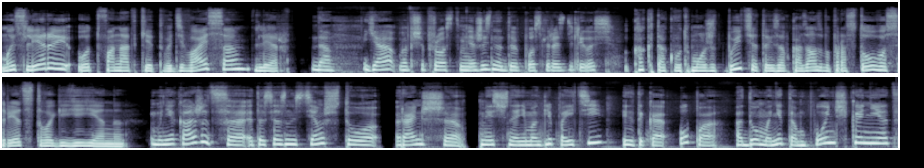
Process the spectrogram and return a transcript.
Мы с Лерой обе фанатки этого девайса. Лер, Да, я вообще просто, у меня жизнь на до и после разделилась. как так вот может быть? Это из-за, казалось бы, простого средства гигиены. Мне кажется, это связано с тем, что раньше месячные не могли пойти, и ты такая, опа, а дома ни тампончика нет,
